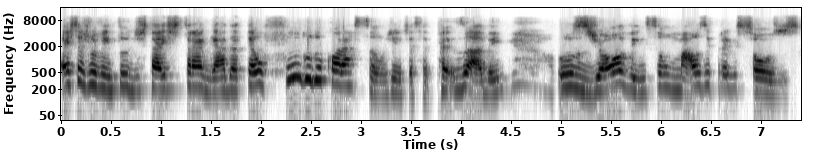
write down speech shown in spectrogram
Esta juventude está estragada até o fundo do coração. Gente, essa é pesada, hein? Os jovens são maus e preguiçosos.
